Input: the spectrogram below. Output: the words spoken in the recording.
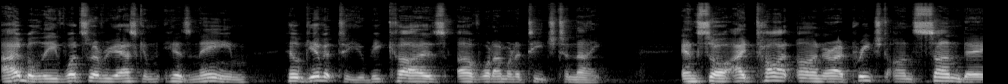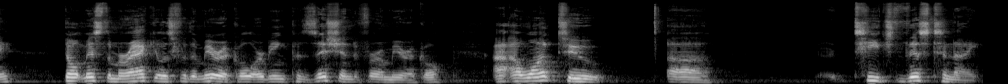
I believe whatsoever you ask in his name, he'll give it to you because of what I'm going to teach tonight. And so I taught on, or I preached on Sunday, don't miss the miraculous for the miracle or being positioned for a miracle. I, I want to uh, teach this tonight,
